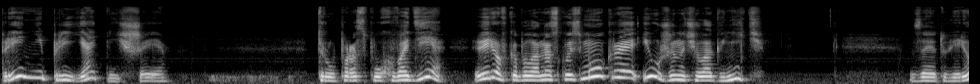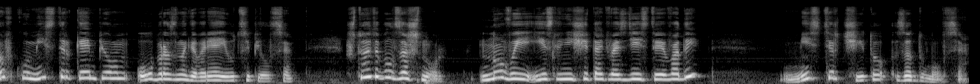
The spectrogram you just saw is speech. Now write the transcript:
пренеприятнейшее. Труп распух в воде, веревка была насквозь мокрая и уже начала гнить. За эту веревку мистер Кэмпион, образно говоря, и уцепился. Что это был за шнур? Новый, если не считать воздействия воды? Мистер Чито задумался.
